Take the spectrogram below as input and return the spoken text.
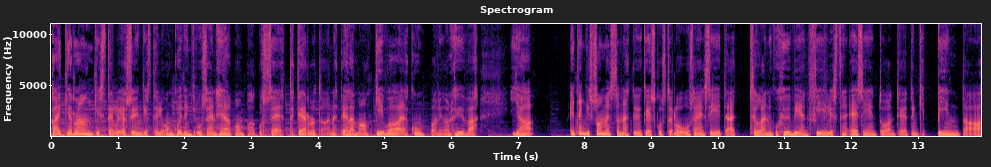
Kaikki rankistelu ja synkistely on kuitenkin usein helpompaa kuin se, että kerrotaan, että elämä on kivaa ja kumppani on hyvä. Ja etenkin somessa näkyy keskustelu usein siitä, että sellainen niin hyvien fiilisten esiintuonti on jotenkin pintaa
